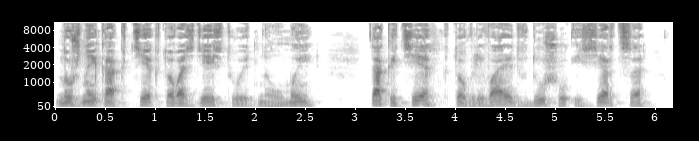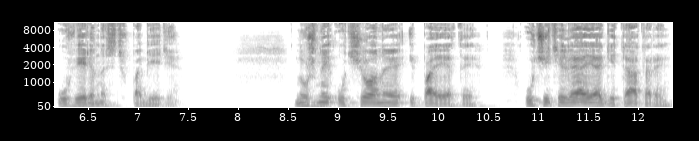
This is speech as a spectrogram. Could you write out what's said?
Нужны как те, кто воздействует на умы, так и те, кто вливает в душу и сердце уверенность в победе. Нужны ученые и поэты, учителя и агитаторы.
